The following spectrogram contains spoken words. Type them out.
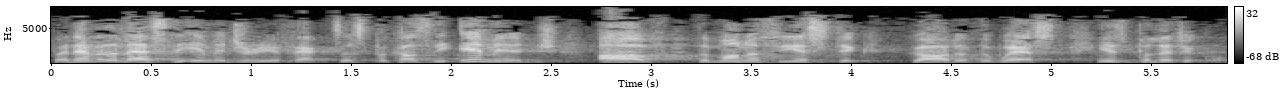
But nevertheless, the imagery affects us because the image of the monotheistic God of the West is political.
